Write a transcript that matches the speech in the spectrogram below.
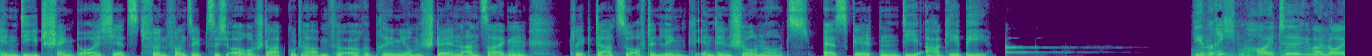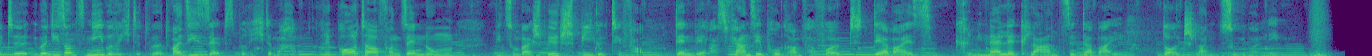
Indeed schenkt euch jetzt 75 Euro Startguthaben für eure Premium-Stellenanzeigen. Klickt dazu auf den Link in den Show Notes. Es gelten die AGB. Wir berichten heute über Leute, über die sonst nie berichtet wird, weil sie selbst Berichte machen. Reporter von Sendungen wie zum Beispiel Spiegel TV. Denn wer das Fernsehprogramm verfolgt, der weiß, kriminelle Clans sind dabei, Deutschland zu übernehmen.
